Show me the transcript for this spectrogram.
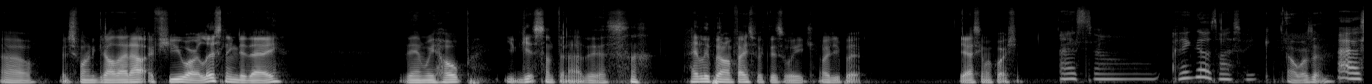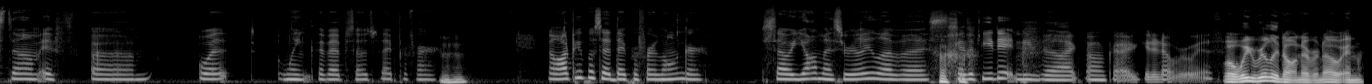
Uh, i just wanted to get all that out. If you are listening today then we hope you get something out of this. Haley put on facebook this week. What did you put? You asked him a question. I asked um I think that was last week. oh was it? I asked them if um what length of episodes they prefer. mm-hmm. And a lot of people said they prefer longer. So y'all must really love us because if you didn't, you'd be like, okay, get it over with. well we really don't never know and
